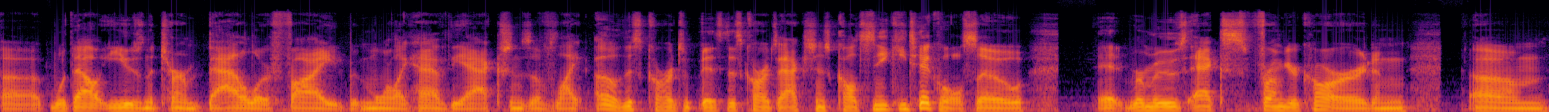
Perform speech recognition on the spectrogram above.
uh, without using the term battle or fight, but more like have the actions of like, oh, this card's is this card's action is called sneaky tickle, so it removes X from your card, and um,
